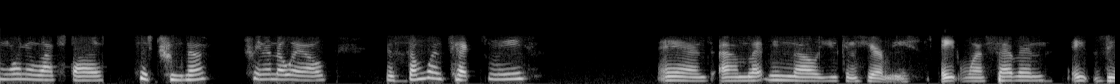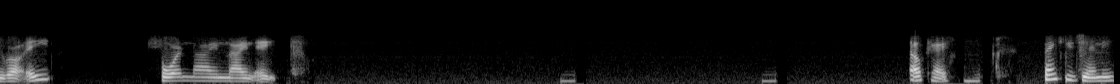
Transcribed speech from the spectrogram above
morning, rock stars. This is Trina, Trina Noel. Can someone text me and um, let me know you can hear me? Eight one seven eight zero eight four nine nine eight. Okay. Thank you, Jenny.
